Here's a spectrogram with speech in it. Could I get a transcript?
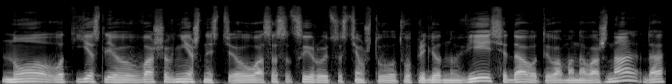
но вот если ваша внешность у вас ассоциируется с тем, что вот в определенном весе, да, вот и вам она важна, да,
